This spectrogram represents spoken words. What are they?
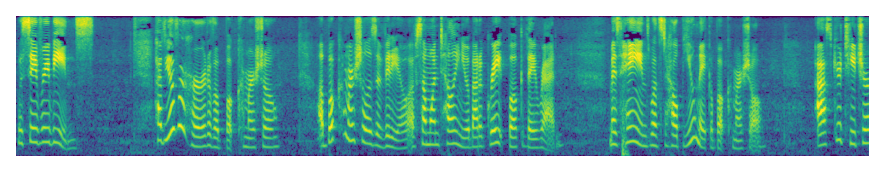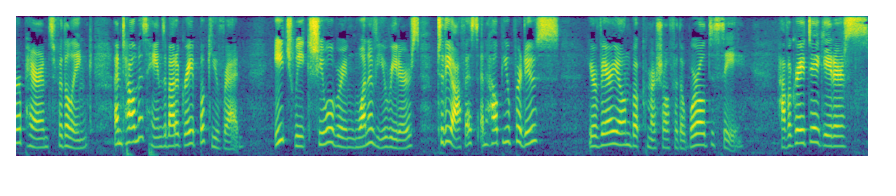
with savory beans. Have you ever heard of a book commercial? A book commercial is a video of someone telling you about a great book they read. Ms. Haynes wants to help you make a book commercial. Ask your teacher or parents for the link and tell Ms. Haynes about a great book you've read. Each week, she will bring one of you readers to the office and help you produce your very own book commercial for the world to see. Have a great day, Gators.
